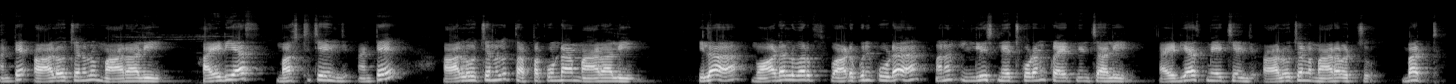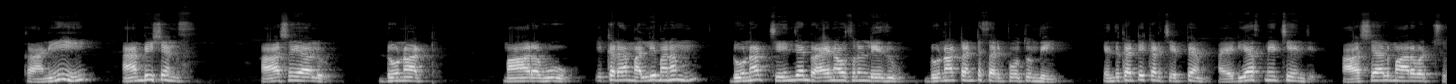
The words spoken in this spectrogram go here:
అంటే ఆలోచనలు మారాలి. ఐడియాస్ మస్ట్ చేంజ్ అంటే ఆలోచనలు తప్పకుండా మారాలి. ఇలా మోడల్ వర్బ్స్ వాడుకుని కూడా మనం ఇంగ్లీష్ నేర్చుకోవడానికి ప్రయత్నించాలి. ఐడియాస్ మే చేంజ్ ఆలోచనలు మారవచ్చు. బట్ కానీ అంబిషన్స్ ఆశయాలు డూ నాట్ మారవు. ఇక్కడ మళ్ళీ మనం డూ నాట్ చేంజ్ అని రాయనవసరం లేదు. డూ నాట్ అంటే సరిపోతుంది. ఎందుకంటే ఇక్కడ చెప్పాం ఐడియాస్ మే చేంజ్ ఆశయాలు మారవచ్చు.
